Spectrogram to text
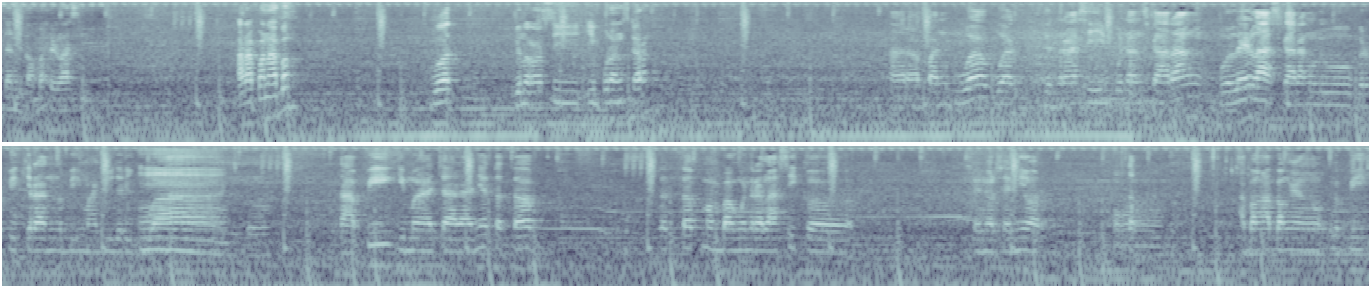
Dan ditambah relasi. Harapan abang buat generasi himpunan sekarang? Harapan gua buat generasi himpunan sekarang bolehlah sekarang lu berpikiran lebih maju dari gua Hmm. gitu. Tapi gimana caranya tetap tetap membangun relasi ke senior senior Tetap. Abang-abang yang lebih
